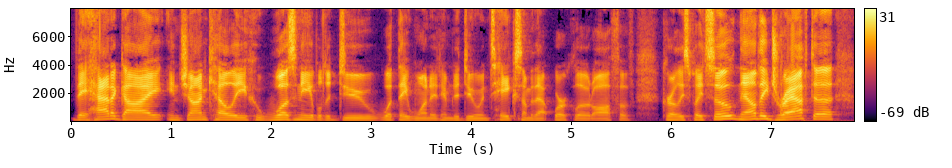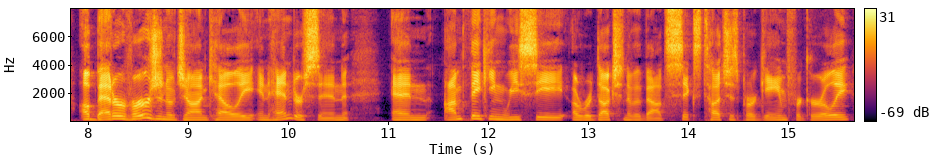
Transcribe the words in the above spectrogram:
they had a guy in John Kelly who wasn't able to do what they wanted him to do and take some of that workload off of Gurley's plate. So now they draft a a better version of John Kelly in Henderson, and I'm thinking we see a reduction of about six touches per game for Gurley.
